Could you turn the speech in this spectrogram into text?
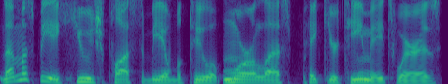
That must be a huge plus to be able to more or less pick your teammates, whereas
